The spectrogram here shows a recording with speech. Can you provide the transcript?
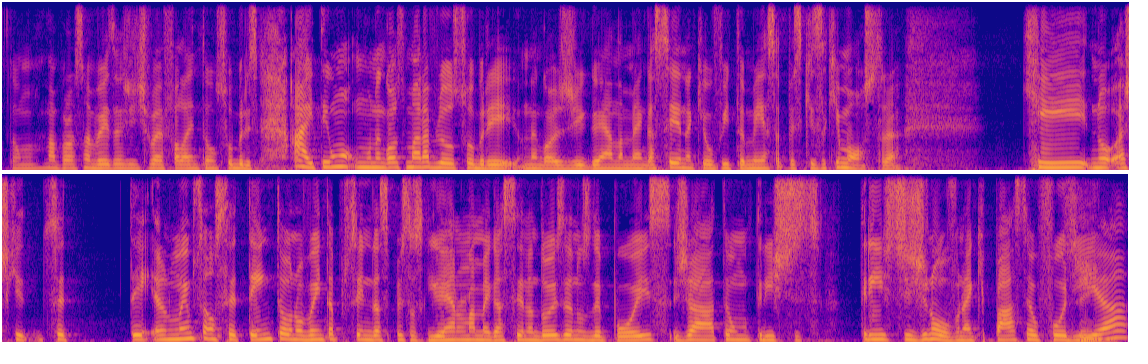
Então, na próxima vez a gente vai falar então sobre isso. Ah, e tem um, um negócio maravilhoso sobre o negócio de ganhar na Mega Sena, que eu vi também essa pesquisa que mostra. Que no- acho que você tem, eu não lembro se são 70 ou 90% das pessoas que ganharam na Mega Sena dois anos depois já estão tristes, tristes de novo, né? Que passa a euforia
